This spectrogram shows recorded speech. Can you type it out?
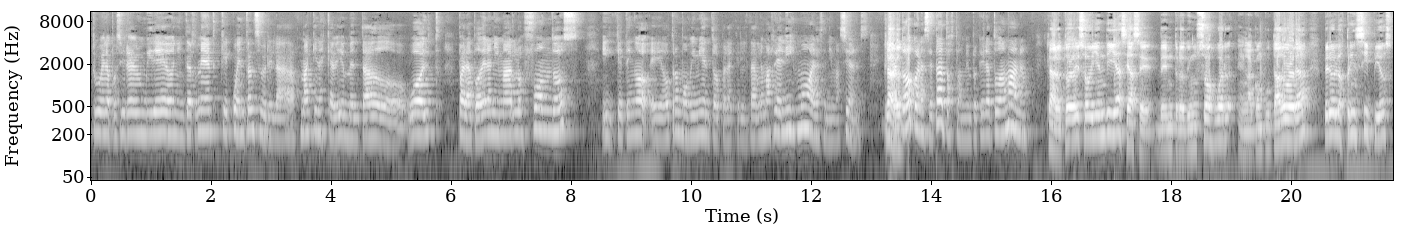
tuve la posibilidad de ver un video en internet que cuentan sobre las máquinas que había inventado Walt para poder animar los fondos y que tenga eh, otro movimiento para que darle más realismo a las animaciones. Claro. Era todo con acetatos también, porque era todo a mano. Claro, todo eso hoy en día se hace dentro de un software en la computadora, pero los principios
